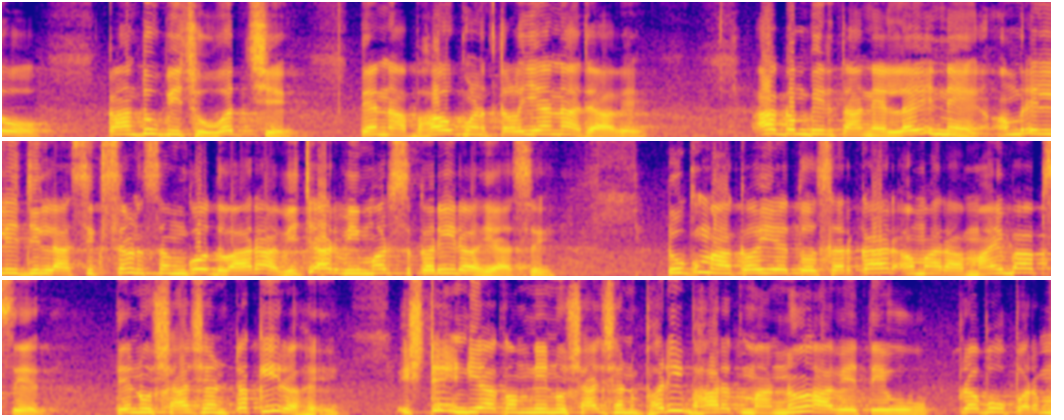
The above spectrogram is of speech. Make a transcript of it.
તો કાંધું પીછું વધશે. તેના ભાવ પણ તળિયાના જ આવે. આ ગંભીરતાને લઈને અમરેલી જિલ્લા શિક્ષણ સંઘો દ્વારા વિચાર વિમર્શ કરી રહ્યા છે. ટૂંકમાં કહીએ તો સરકાર અમારા માય બાપ છે, તેનું શાસન ટકી રહે. ઈસ્ટ ઇન્ડિયા કંપનીનું શાસન ફરી ભારતમાં ન આવે તેવું પ્રભુ પરમ,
